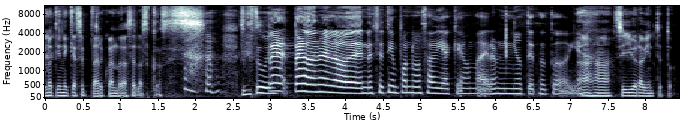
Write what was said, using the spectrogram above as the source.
uno tiene que aceptar cuando hace las cosas. Es que Per- perdónenlo, en ese tiempo no sabía qué onda. Era un niño teto todavía. Ajá, sí, yo era bien teto,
